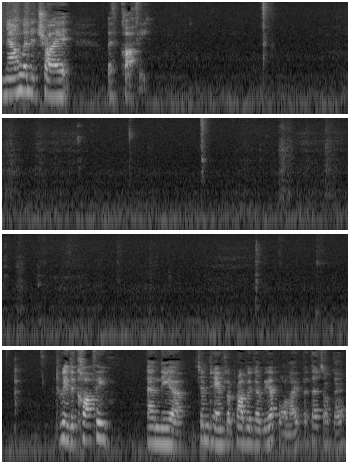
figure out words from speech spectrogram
now I'm going to try it with coffee. Between the coffee and the uh, Tim Tams, are probably going to be up all night, but that's okay.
